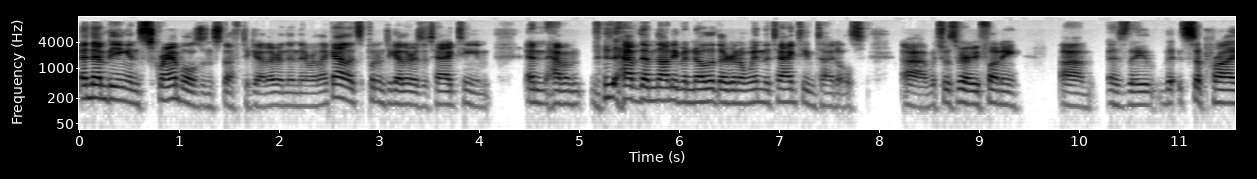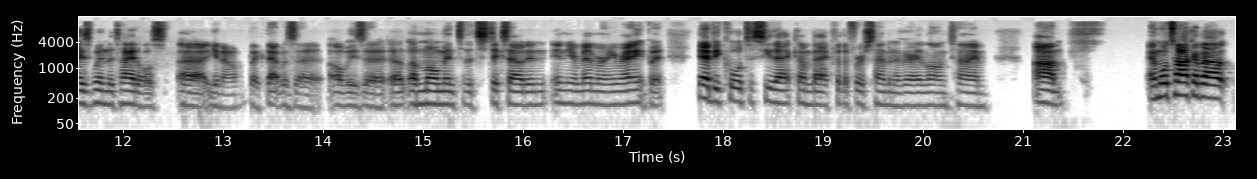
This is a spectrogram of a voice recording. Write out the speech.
and then being in scrambles and stuff together and then they were like ah let's put them together as a tag team and have them have them not even know that they're going to win the tag team titles uh, which was very funny um, as they surprise win the titles. Uh, you know, like that was a always a, a moment that sticks out in in your memory, right? But yeah, it'd be cool to see that come back for the first time in a very long time. Um, and we'll talk about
